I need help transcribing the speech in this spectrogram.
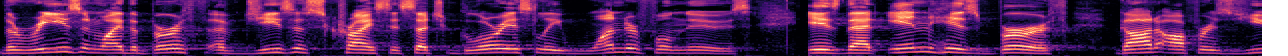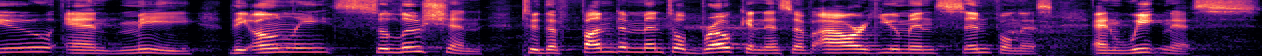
The reason why the birth of Jesus Christ is such gloriously wonderful news is that in his birth, God offers you and me the only solution to the fundamental brokenness of our human sinfulness and weakness.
